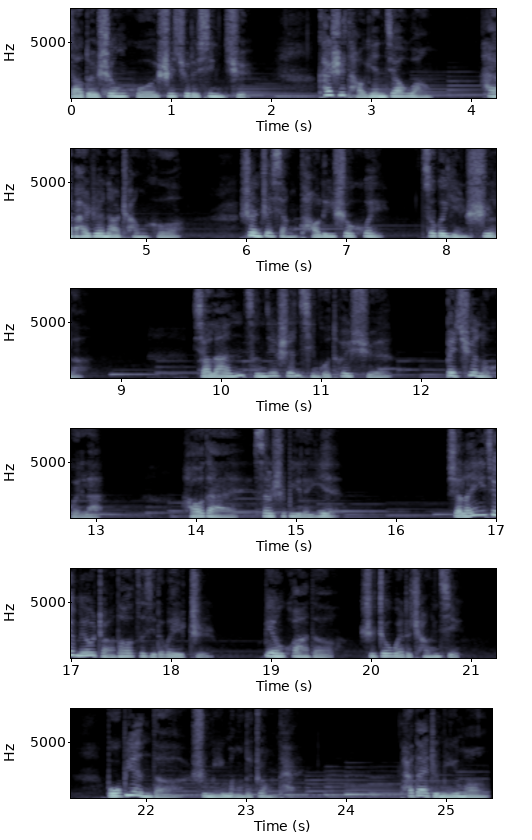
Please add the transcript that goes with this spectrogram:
到对生活失去了兴趣。开始讨厌交往，害怕热闹场合，甚至想逃离社会，做个隐士了。小兰曾经申请过退学，被劝了回来，好歹算是毕了业。小兰依旧没有找到自己的位置，变化的是周围的场景，不变的是迷茫的状态。她带着迷茫，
